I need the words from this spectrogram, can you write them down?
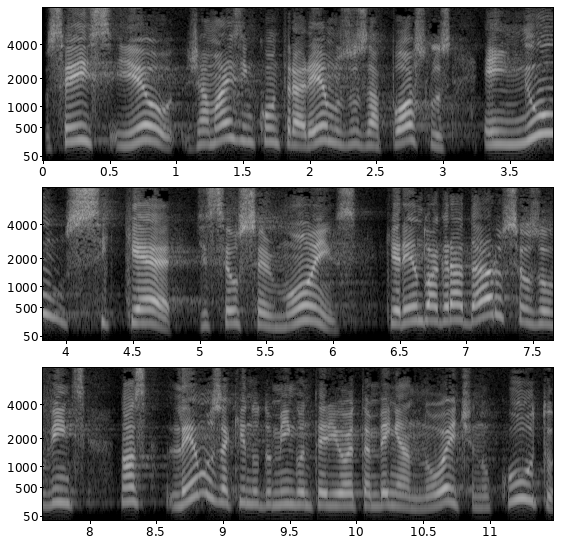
Vocês e eu jamais encontraremos os apóstolos em um sequer de seus sermões querendo agradar os seus ouvintes, nós lemos aqui no domingo anterior, também à noite, no culto,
